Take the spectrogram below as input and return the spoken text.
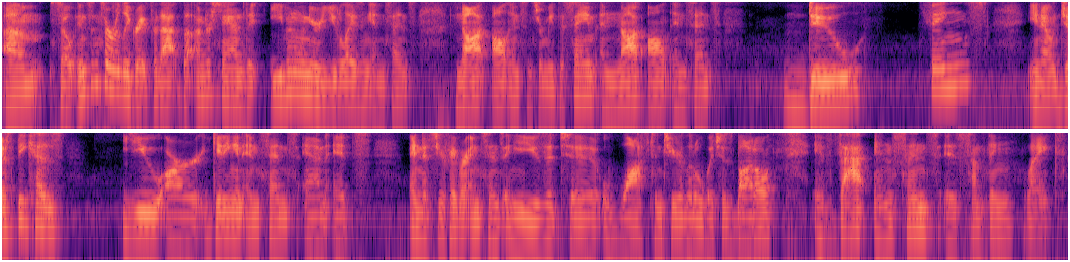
Um, so incense are really great for that, but understand that even when you're utilizing incense, not all incense are made the same, and not all incense do things. You know, just because you are getting an incense and it's and it's your favorite incense and you use it to waft into your little witch's bottle, if that incense is something like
